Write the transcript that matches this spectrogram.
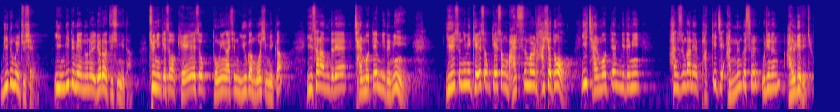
믿음을 주셔요. 이 믿음의 눈을 열어주십니다. 주님께서 계속 동행하신 이유가 무엇입니까? 이 사람들의 잘못된 믿음이 예수님이 계속 계속 말씀을 하셔도 이 잘못된 믿음이 한순간에 바뀌지 않는 것을 우리는 알게 되죠.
